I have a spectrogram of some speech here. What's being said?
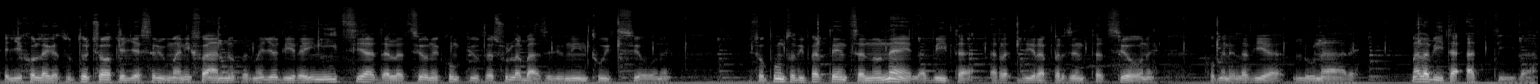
Egli collega tutto ciò che gli esseri umani fanno, per meglio dire, inizia dall'azione compiuta sulla base di un'intuizione. Il suo punto di partenza non è la vita di rappresentazione, come nella via lunare, ma la vita attiva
